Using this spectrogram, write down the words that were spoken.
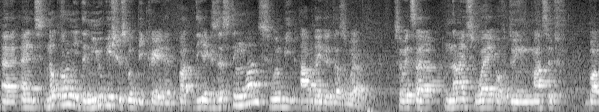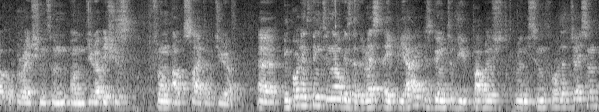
Uh, and not only the new issues will be created, but the existing ones will be updated as well. So it's a nice way of doing massive bulk operations on, on Jira issues from outside of Jira. Uh, important thing to know is that the REST API is going to be published really soon for that JSON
